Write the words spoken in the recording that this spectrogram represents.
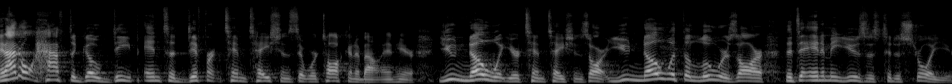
And I don't have to go deep into different temptations that we're talking about in here. You know what your temptations are, you know what the lures are that the enemy uses to destroy you.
